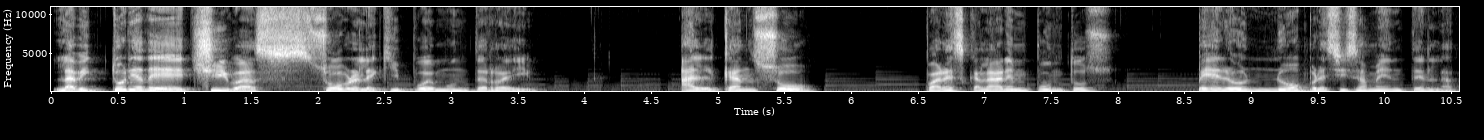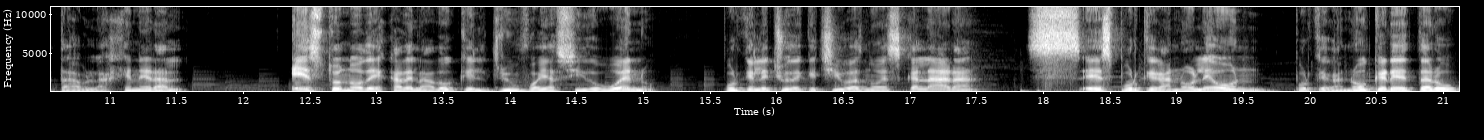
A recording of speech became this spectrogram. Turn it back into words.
La victoria de Chivas sobre el equipo de Monterrey alcanzó para escalar en puntos pero no precisamente en la tabla general. Esto no deja de lado que el triunfo haya sido bueno, porque el hecho de que Chivas no escalara es porque ganó León, porque ganó Querétaro,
